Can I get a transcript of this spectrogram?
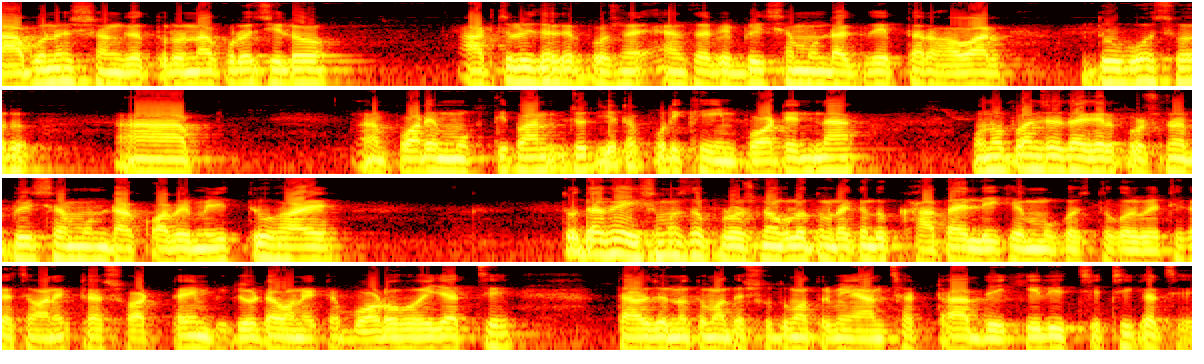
রাবণের সঙ্গে তুলনা করেছিল। আটচল্লিশ জায়গার প্রশ্নের অ্যান্সার হবে, বিরসা মুন্ডা গ্রেপ্তার হওয়ার দু বছর পরে মুক্তি পান। যদি এটা পরীক্ষা ইম্পর্টেন্ট না, ঊনপঞ্চাশ জায়গার প্রশ্ন, বিরসা মুন্ডা কবে মৃত্যু হয়? তো দেখো, এই সমস্ত প্রশ্নগুলো তোমরা কিন্তু খাতায় লিখে মুখস্থ করবে, ঠিক আছে? অনেকটা শর্ট টাইম ভিডিওটা অনেকটা বড় হয়ে যাচ্ছে। তার জন্য তোমাদের শুধুমাত্র আমি অ্যান্সারটা দেখিয়ে দিচ্ছি, ঠিক আছে?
